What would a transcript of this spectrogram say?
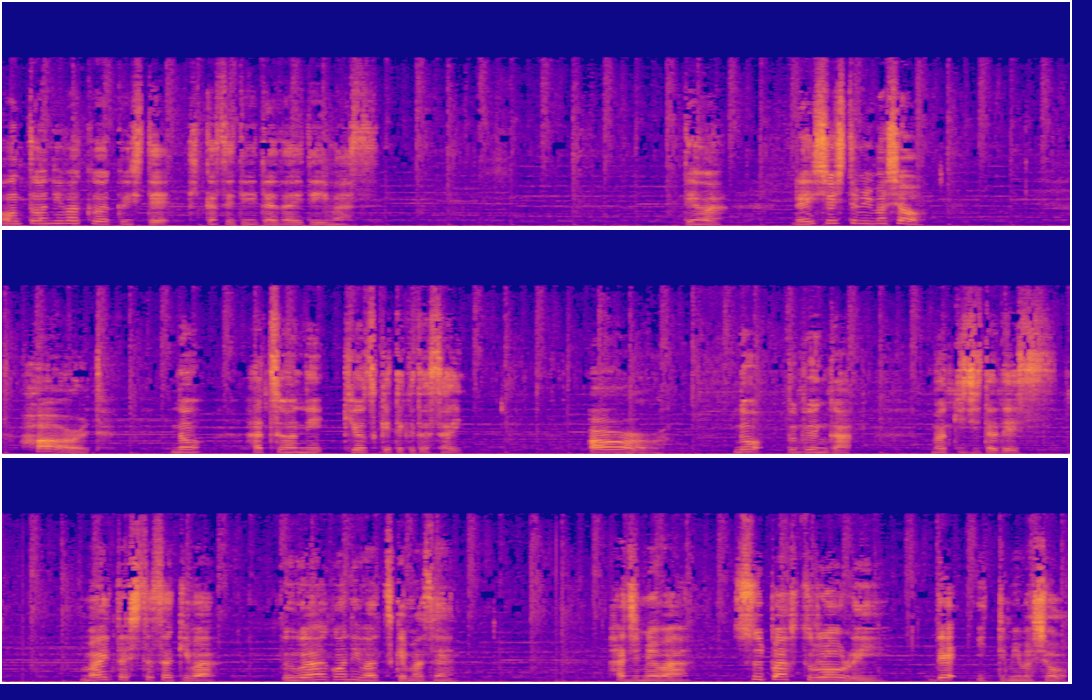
本当にワクワクして聞かせていただいています。では練習してみましょう。Hard の発音に気をつけてください。R の部分が巻き舌です。巻いた舌先は上顎にはつけません。はじめは super slowly で言ってみましょ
